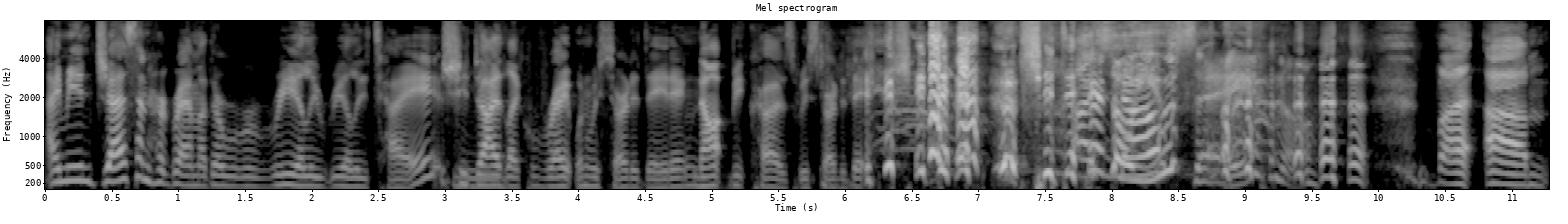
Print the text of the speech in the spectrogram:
I mean, Jess and her grandmother were really, really tight. She Mm. died like right when we started dating, not because we started dating. she didn't. she did. I- so no. you say no. but um,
